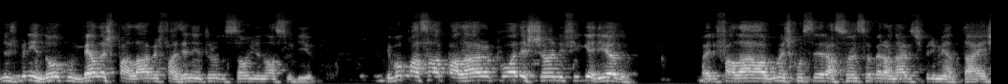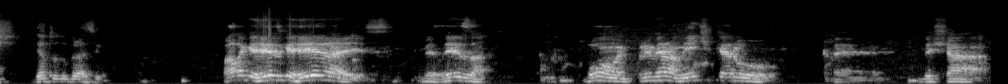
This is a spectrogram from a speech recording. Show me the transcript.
nos brindou com belas palavras fazendo a introdução de nosso livro. E vou passar a palavra para o Alexandre Figueiredo, para ele falar algumas considerações sobre aeronaves experimentais dentro do Brasil. Fala, guerreiros e guerreiras! Beleza? Bom, primeiramente quero é, deixar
